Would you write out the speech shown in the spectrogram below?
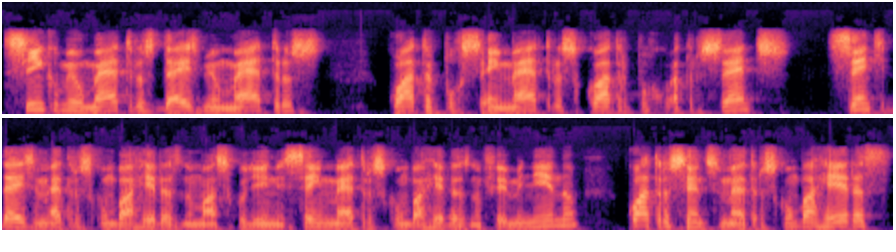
5 mil metros, 10 mil metros, 4 por 100 metros, 4 por 400, 110 metros com barreiras no masculino e 100 metros com barreiras no feminino, 400 metros com barreiras,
